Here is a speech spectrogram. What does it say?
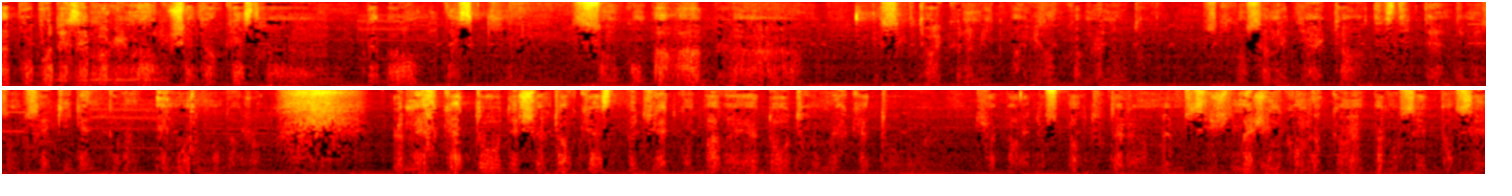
À propos des émoluments du chef d'orchestre, d'abord, est-ce qu'ils sont comparables à des secteurs économiques, par exemple, comme le nôtre? Ce qui concerne les directeurs artistiques des, maisons de qui gagnent quand même énormément d'argent. Le mercato des chefs d'orchestre peut-il être comparé à d'autres mercatos Tu as parlé de sport tout à l'heure, même si j'imagine qu'on n'est quand même pas dans ces, dans ces,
